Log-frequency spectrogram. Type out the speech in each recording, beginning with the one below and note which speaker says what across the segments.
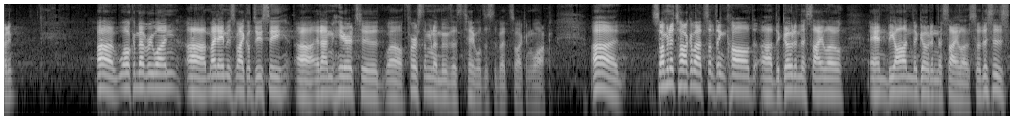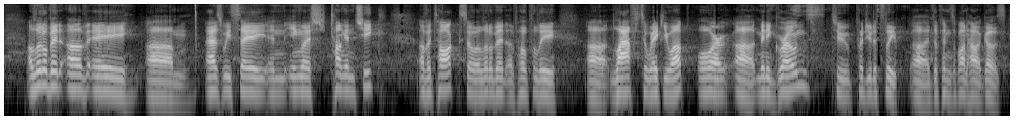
Speaker 1: Ready? Uh, welcome, everyone. Uh, my name is Michael Ducy, uh, and I'm here to, well, first I'm going to move this table just a bit so I can walk. Uh, so I'm going to talk about something called uh, the goat in the silo and beyond the goat in the silo. So this is a little bit of a, um, as we say in English, tongue-in-cheek of a talk, so a little bit of hopefully uh, laughs to wake you up or many groans to put you to sleep. it depends upon how it goes.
